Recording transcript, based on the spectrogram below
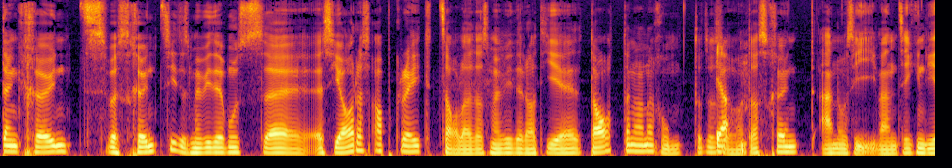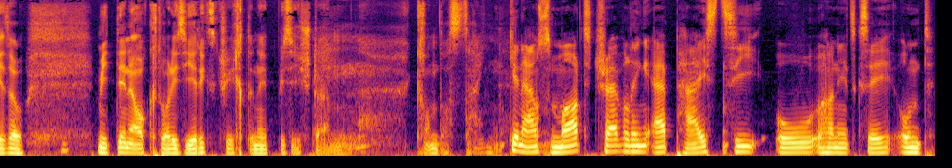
dann könnte es, was könnte sein, dass man wieder muss, äh, ein Jahresupgrade zahlen dass man wieder an die Daten ankommt oder ja. so. Das könnte auch noch sein, wenn es irgendwie so mit den Aktualisierungsgeschichten etwas ist, dann kann das sein. Genau, Smart Traveling App heißt sie, oh, habe ich jetzt gesehen. Und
